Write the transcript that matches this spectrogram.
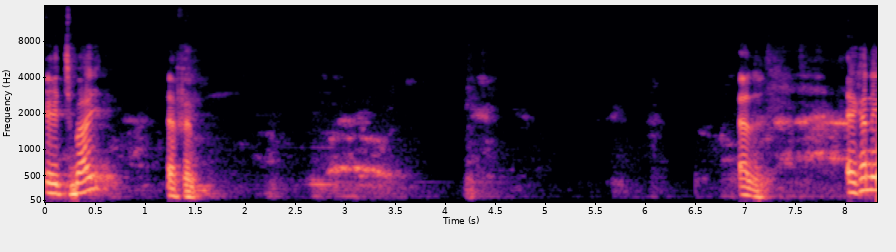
by by F M L এখানে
